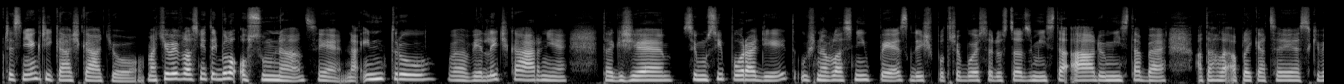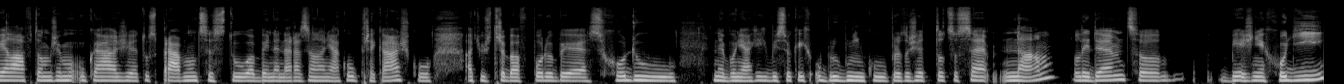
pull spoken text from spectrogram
Přesně jak říkáš, Káťo. Maťovi vlastně teď bylo 18, je na intru, v jedličkárně, takže si musí poradit už na vlastní pěs, když potřebuje se dostat z místa A do místa B a tahle aplikace je skvělá v tom, že mu ukáže tu správnou cestu, aby nenarazil na nějakou překážku, ať už třeba v podobě schodů nebo nějakých vysokých obrubníků, protože to, co se nám, lidem, co běžně chodí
